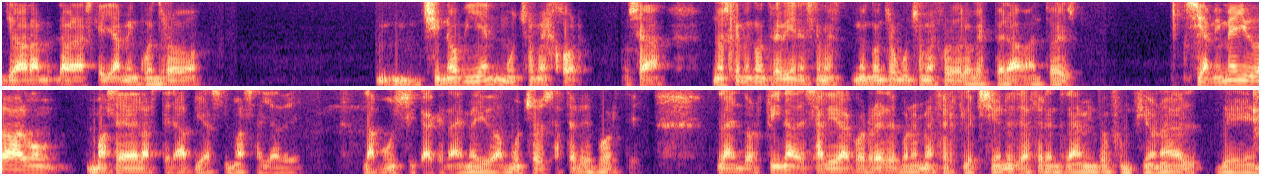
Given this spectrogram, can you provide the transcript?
yo ahora la verdad es que ya me encuentro, si no bien, mucho mejor. O sea, no es que me encuentre bien, es que me, encuentro mucho mejor de lo que esperaba. Entonces, si a mí me ha ayudado algo más allá de las terapias y más allá de la música, que también me ha ayudado mucho, es hacer deporte. La endorfina de salir a correr, de ponerme a hacer flexiones, de hacer entrenamiento funcional, de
